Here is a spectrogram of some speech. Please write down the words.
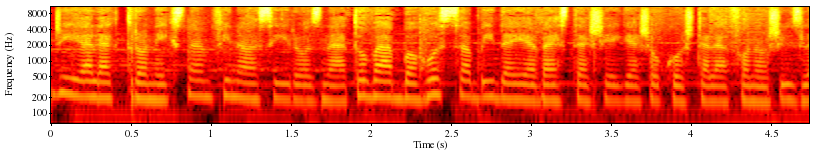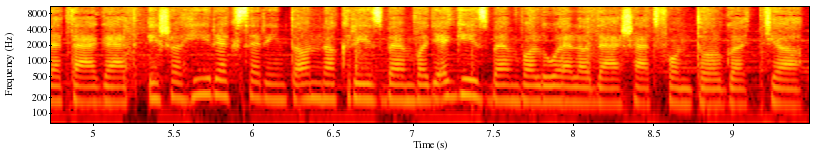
LG Electronics nem finanszírozná tovább a hosszabb ideje veszteséges okostelefonos üzletágát, és a hírek szerint annak részben vagy egészben való eladását fontolgatja.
